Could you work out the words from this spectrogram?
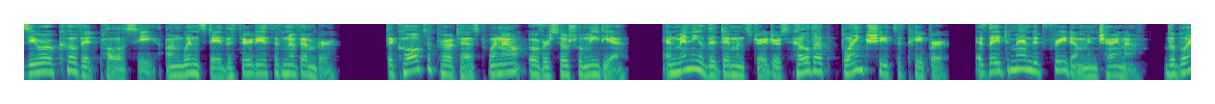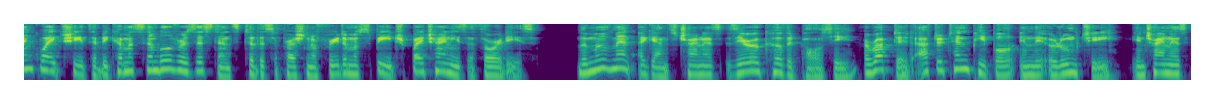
zero COVID policy on Wednesday, the 30th of November. The call to protest went out over social media and many of the demonstrators held up blank sheets of paper as they demanded freedom in China. The blank white sheets have become a symbol of resistance to the suppression of freedom of speech by Chinese authorities. The movement against China's zero COVID policy erupted after 10 people in the Urumqi in China's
